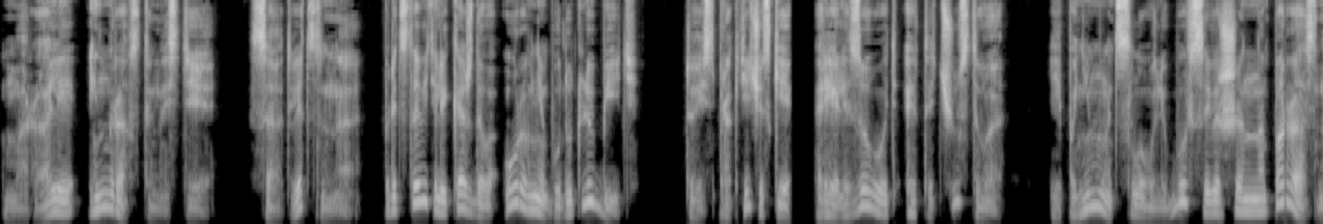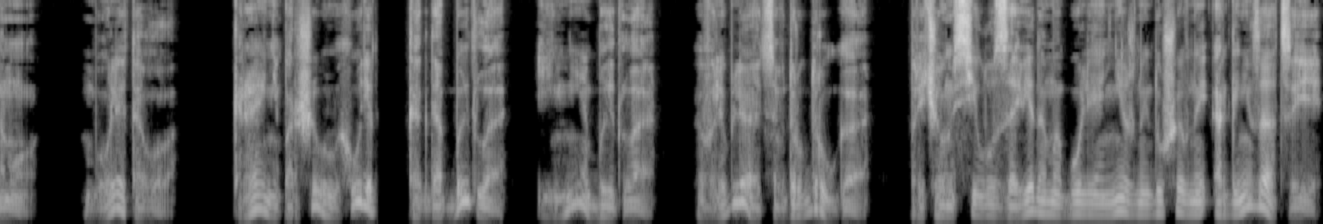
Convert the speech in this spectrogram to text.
морали и нравственности. Соответственно, представители каждого уровня будут любить, то есть практически реализовывать это чувство и понимать слово «любовь» совершенно по-разному. Более того, крайне паршиво выходит, когда быдло и не быдло влюбляются в друг друга, причем в силу заведомо более нежной душевной организации.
